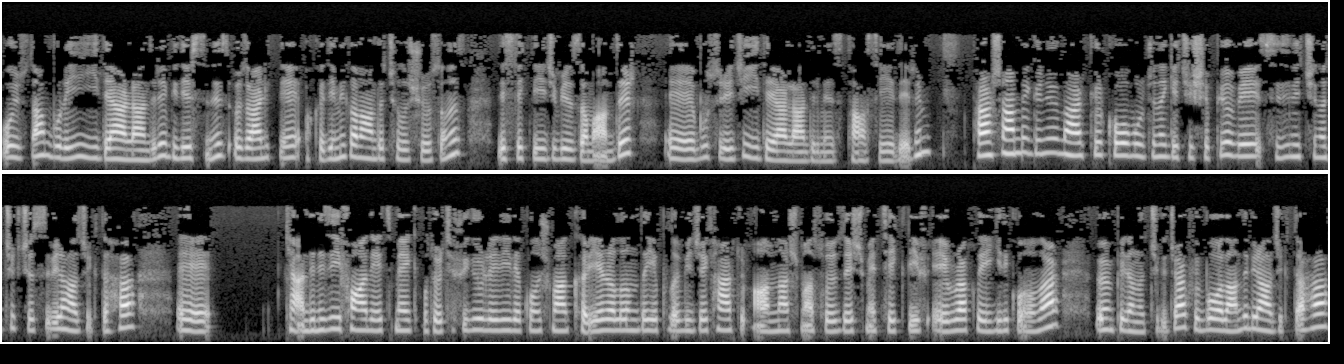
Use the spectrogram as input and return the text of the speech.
O yüzden burayı iyi değerlendirebilirsiniz. Özellikle akademik alanda çalışıyorsanız destekleyici bir zamandır. E, bu süreci iyi değerlendirmenizi tavsiye ederim. Perşembe günü Merkür Kova burcuna geçiş yapıyor ve sizin için açıkçası birazcık daha e, kendinizi ifade etmek, otorite figürleriyle konuşmak, kariyer alanında yapılabilecek her tür anlaşma, sözleşme, teklif, evrakla ilgili konular ön plana çıkacak ve bu alanda birazcık daha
